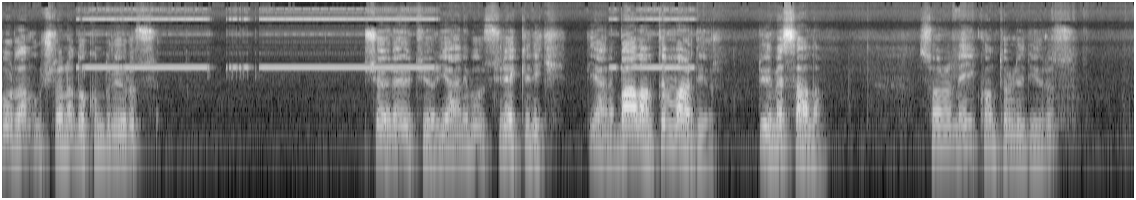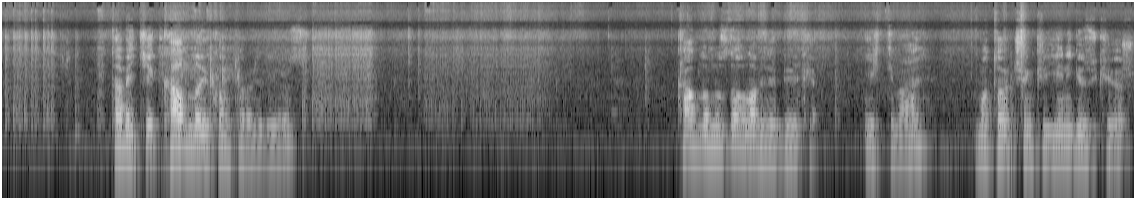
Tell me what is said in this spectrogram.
Buradan uçlarına dokunduruyoruz. Şöyle ötüyor. Yani bu süreklilik. Yani bağlantım var diyor. Düğme sağlam. Sonra neyi kontrol ediyoruz? Tabii ki kabloyu kontrol ediyoruz. Kablomuzda olabilir büyük ihtimal. Motor çünkü yeni gözüküyor.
